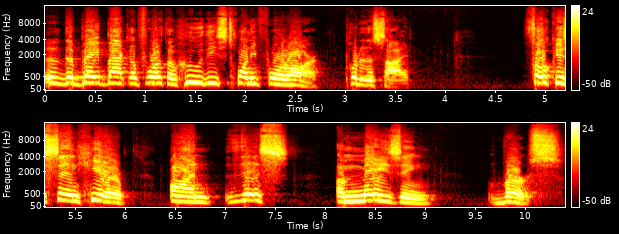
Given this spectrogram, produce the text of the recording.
uh, debate back and forth of who these 24 are. Put it aside. Focus in here on this amazing verse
